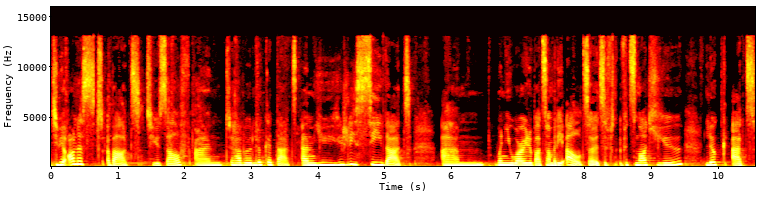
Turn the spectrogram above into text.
to be honest about to yourself and to have a look at that. And you usually see that um, when you're worried about somebody else. So it's if, if, it's not you, look at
